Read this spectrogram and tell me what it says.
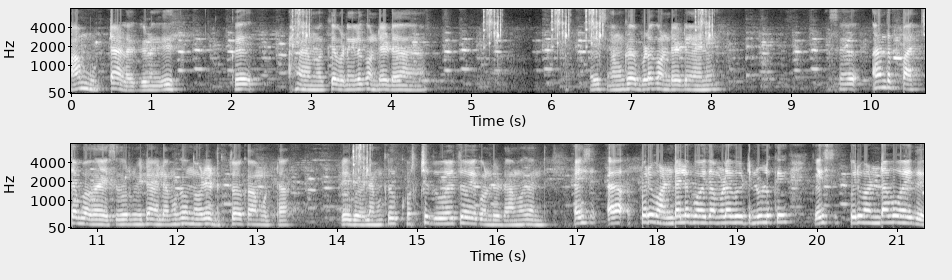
ആ മുട്ട ഇളകണ് നമുക്ക് നമുക്ക് എവിടെയെങ്കിലും കൊണ്ടുപോയിടാം നമുക്ക് ഇവിടെ കൊണ്ടുപോയിട്ട് ഞാൻ അതെന്താ പച്ച പോക ഗൈസ് അല്ല നമുക്ക് ഒന്നുകൂടി എടുത്തു നോക്കാൻ മുട്ട. ഇതുപോലെ നമുക്ക് കുറച്ച് ദൂരത്ത് പോയി കൊണ്ടുവിടാം. നമുക്ക് എന്ത്? ഗൈസ് ഇപ്പൊ ഒരു വണ്ടല്ല പോയത് നമ്മളെ വീട്ടിന്റെ ഉള്ളിലേക്ക് ഗൈസ് ഇപ്പൊ ഒരു വണ്ട പോയത്.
